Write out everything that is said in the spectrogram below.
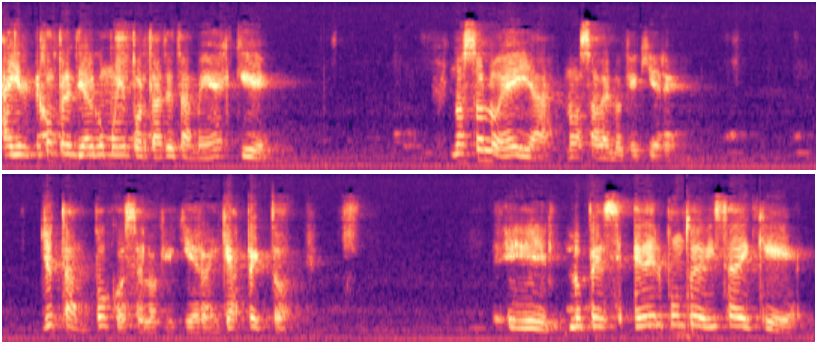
ayer comprendí algo muy importante también, es que no solo ella no sabe lo que quiere, yo tampoco sé lo que quiero. ¿En qué aspecto? Eh, lo pensé desde el punto de vista de que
